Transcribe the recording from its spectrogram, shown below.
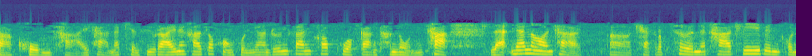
ลาคมฉายค่ะ นักเขียนซีไรส์นะคะ เจ้าของผลงานเรื่องสั้นครอบครัวกลางถนนค่ะ และแน่นอนค่ะ แขกรับเชิญนะคะที่เป็นคน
